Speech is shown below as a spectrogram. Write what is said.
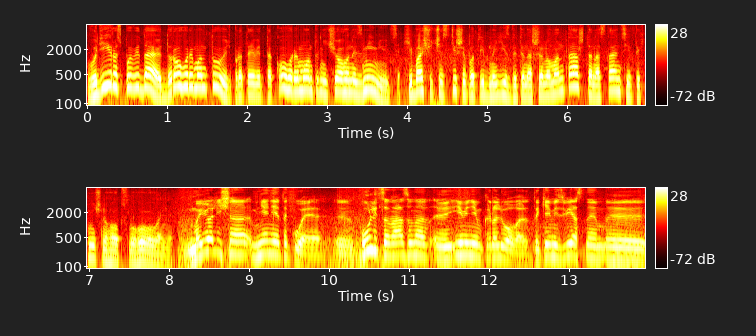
Водії розповідають, дорогу ремонтують, проте від такого ремонту нічого не змінюється. Хіба що частіше потрібно їздити на шиномонтаж та на станції технічного обслуговування. Мое личное мнение такое. Э, Улица названа э, именем Королева, таким известным э,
